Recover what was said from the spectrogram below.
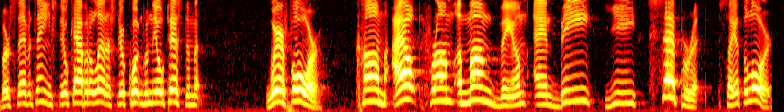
Verse 17, still capital letters, still quoting from the Old Testament. Wherefore, come out from among them and be ye separate, saith the Lord.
